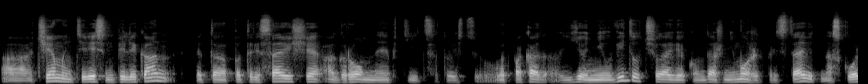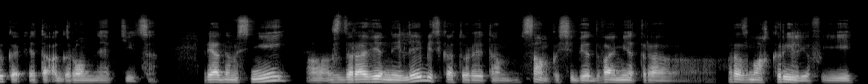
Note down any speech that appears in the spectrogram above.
А чем интересен пеликан? Это потрясающая огромная птица. То есть вот пока ее не увидел человек, он даже не может представить, насколько это огромная птица. Рядом с ней а, здоровенный лебедь, который там сам по себе 2 метра размах крыльев и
